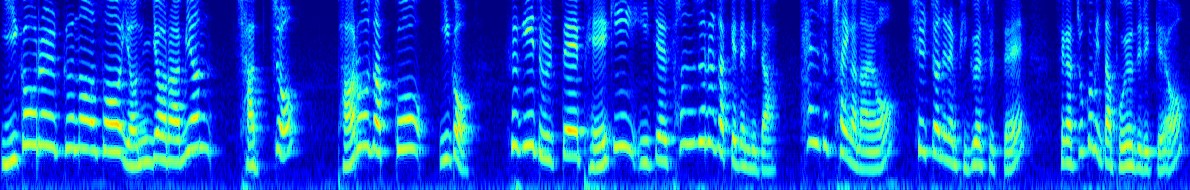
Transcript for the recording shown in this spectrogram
이거를 끊어서 연결하면 잡죠. 바로 잡고 이거 흑이 둘 때 백이 이제 선수를 잡게 됩니다. 한 수 차이가 나요. 실전이랑 비교했을 때 제가 조금 이따 보여드릴게요.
